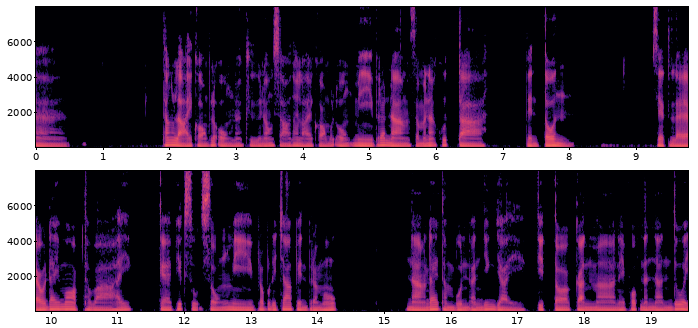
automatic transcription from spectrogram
อ่า ทั้งหลายของพระองค์นะคือน้องสาวทั้งหลายของพระองค์ มีพระนางสมณคุตตาเป็นต้น เสร็จแล้วได้มอบถวาย แก่ภิกษุสงฆ์มีพระพุทธเจ้าเป็นประมุขนางได้ทำบุญอันยิ่งใหญ่ติดต่อกันมาในภพนั้นๆ ด้วย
